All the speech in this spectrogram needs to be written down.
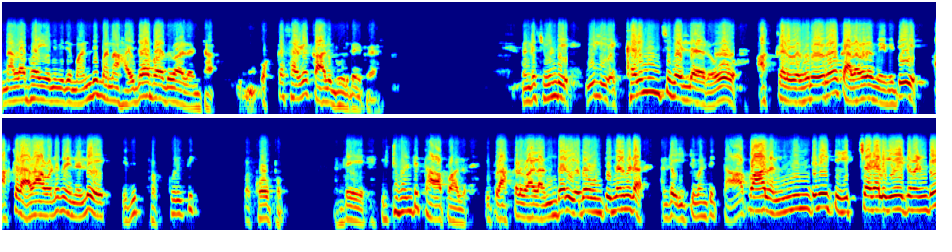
నలభై ఎనిమిది మంది మన హైదరాబాద్ వాళ్ళంట. ఒక్కసారిగా కాలి బూడిదైపోయారు. అంటే చూడండి వీళ్ళు ఎక్కడి నుంచి వెళ్ళారో అక్కడ ఎవరెవరో కలవడం ఏమిటి అక్కడ అలా అవడం ఏంటంటే ఇది ప్రకృతి ప్రకోపం. అంటే ఇటువంటి తాపాలు ఇప్పుడు అక్కడ వాళ్ళందరూ ఏదో ఉంటుందన్నమాట. అంటే ఇటువంటి తాపాలన్నింటినీ తీర్చగలిగేటువంటి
